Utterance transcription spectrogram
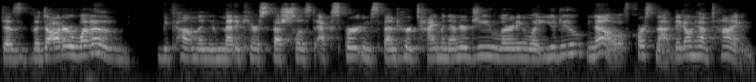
does the daughter want to become a Medicare specialist expert and spend her time and energy learning what you do? No, of course not. They don't have time.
